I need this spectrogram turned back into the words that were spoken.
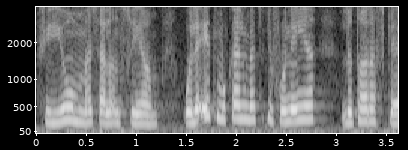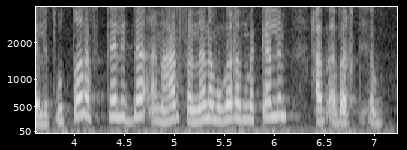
في يوم مثلا صيام ولقيت مكالمة تليفونية لطرف ثالث والطرف الثالث ده أنا عارفة إن أنا مجرد ما أتكلم هبقى بغتابه.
